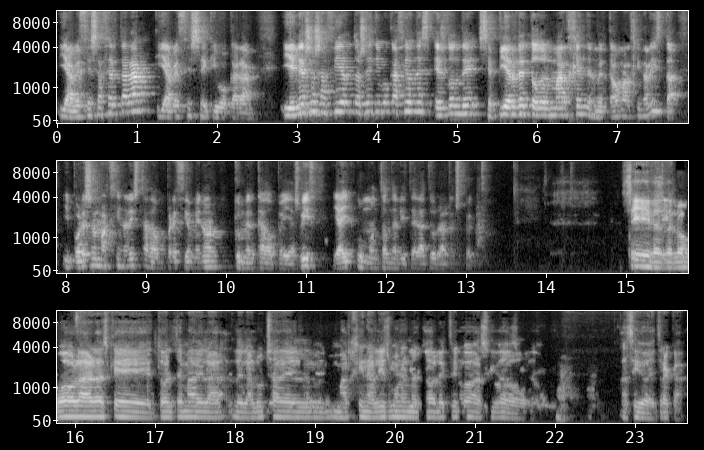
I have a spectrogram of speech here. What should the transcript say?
Y a veces acertarán y a veces se equivocarán. Y en esos aciertos e equivocaciones es donde se pierde todo el margen del mercado marginalista. Y por eso el marginalista da un precio menor que un mercado pay as Y hay un montón de literatura al respecto. Sí, desde luego la verdad es que todo el tema de la, de la lucha del marginalismo en el mercado eléctrico ha sido ha sido de traca.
